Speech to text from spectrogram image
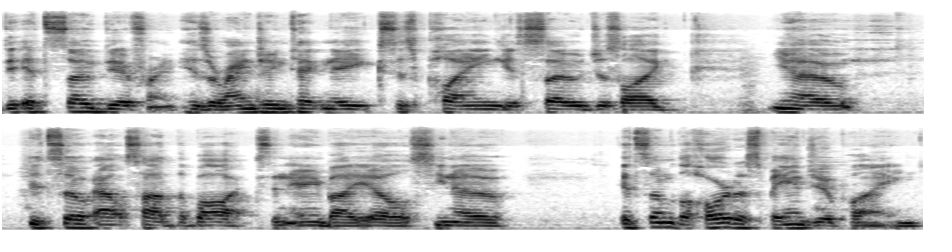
it's so different. His arranging techniques, his playing is so just like, you know, it's so outside the box than anybody else. You know, it's some of the hardest banjo playing.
